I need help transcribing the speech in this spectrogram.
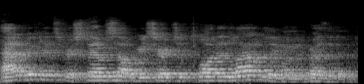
Advocates for stem cell research applauded loudly when the president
